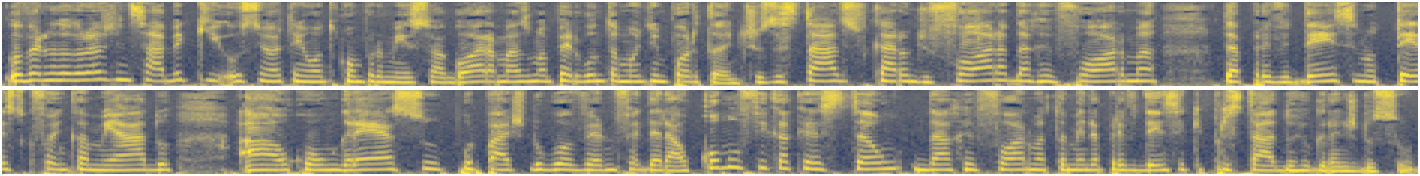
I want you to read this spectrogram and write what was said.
Governador, a gente sabe que o senhor tem outro compromisso agora, mas uma pergunta muito importante. Os estados ficaram de fora da reforma da Previdência no texto que foi encaminhado ao Congresso por parte do governo federal. Como fica a questão da reforma também da Previdência aqui para o estado do Rio Grande do Sul?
